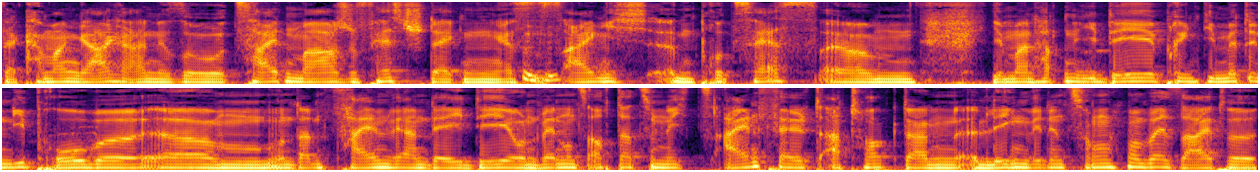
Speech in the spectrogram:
da kann man gar keine so Zeitmarge feststecken. Es mhm. ist eigentlich ein Prozess. Ähm, jemand hat eine Idee, bringt die mit in die Probe ähm, und dann feilen wir an der Idee. Und wenn uns auch dazu nichts einfällt ad hoc, dann legen wir den Song nochmal beiseite,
